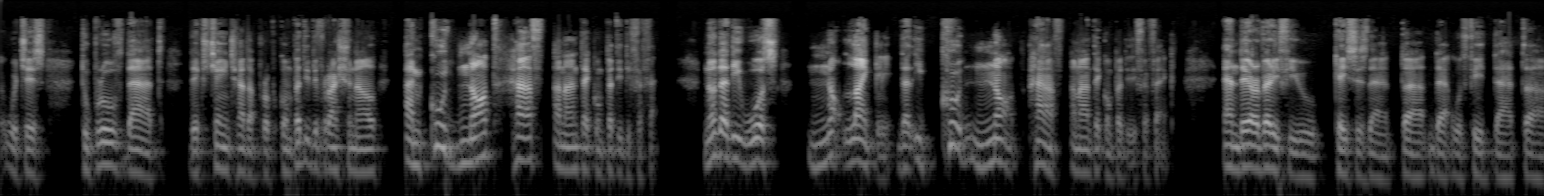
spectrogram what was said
which is to prove that the exchange had a competitive rationale and could not have an anti-competitive effect. Not that it was not likely, that it could not have an anti-competitive effect. And there are very few cases that uh, that would fit that uh,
